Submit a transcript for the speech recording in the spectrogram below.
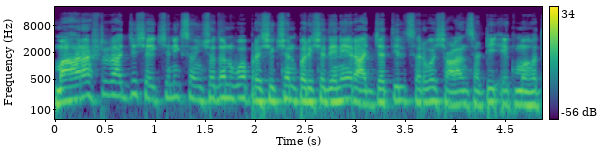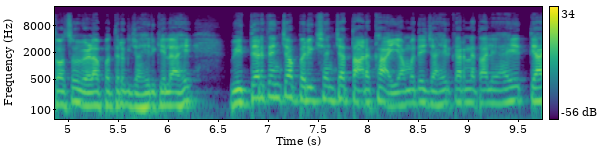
महाराष्ट्र राज्य शैक्षणिक संशोधन व प्रशिक्षण परिषदेने राज्यातील सर्व शाळांसाठी एक महत्त्वाचं वेळापत्रक जाहीर केलं आहे. विद्यार्थ्यांच्या परीक्षांच्या तारखा यामध्ये जाहीर करण्यात आल्या आहेत. त्या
